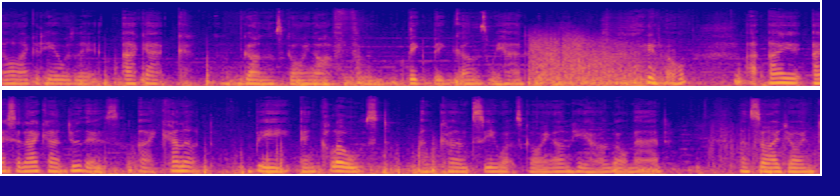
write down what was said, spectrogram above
all I could hear was the ack-ack guns going off, and big, big guns we had. you know, I, I, I said, I can't do this. I cannot be enclosed and can't see what's going on here. I'll go mad. And so I joined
